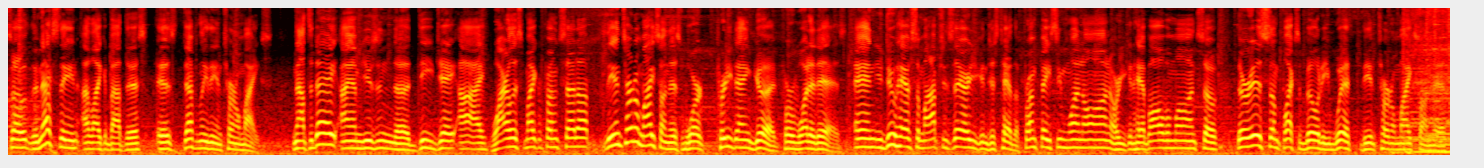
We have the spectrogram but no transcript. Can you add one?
So the next thing I like about this is definitely the internal mics. Now today I am using the DJI wireless microphone setup. The internal mics on this work pretty dang good for what it is. And you do have some options there. You can just have the front facing one on or you can have all of them on. So there is some flexibility with the internal mics on this.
